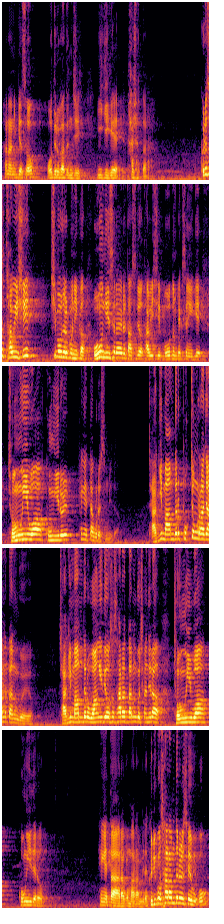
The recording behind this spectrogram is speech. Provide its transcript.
하나님께서 어디로 가든지 이기게 하셨더라. 그래서 다윗이 15절 보니까 온 이스라엘을 다스려 다윗이 모든 백성에게 정의와 공의를 행했다고 그랬습니다. 자기 마음대로 폭정을 하지 않았다는 거예요. 자기 마음대로 왕이 되어서 살았다는 것이 아니라 정의와 공의대로 행했다라고 말합니다. 그리고 사람들을 세우고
